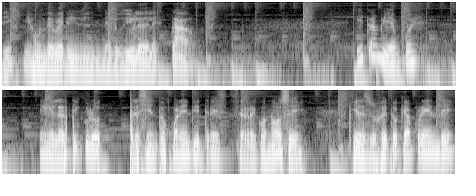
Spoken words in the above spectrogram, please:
¿sí? Y es un deber ineludible del Estado. Y también pues en el artículo 343 se reconoce que el sujeto que aprende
